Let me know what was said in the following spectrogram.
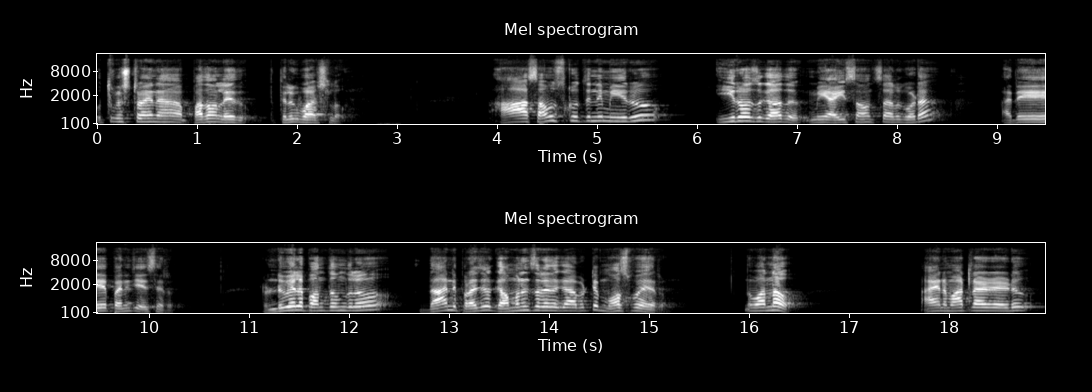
ఉత్కృష్టమైన పదం లేదు తెలుగు భాషలో. ఆ సంస్కృతిని మీరు ఈరోజు కాదు మీ ఐదు సంవత్సరాలు కూడా అదే పని చేశారు. రెండు వేల పంతొమ్మిదిలో దాన్ని ప్రజలు గమనించలేదు కాబట్టి మోసపోయారు. నువ్వు అన్నావు ఆయన మాట్లాడాడు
